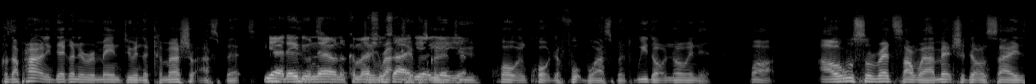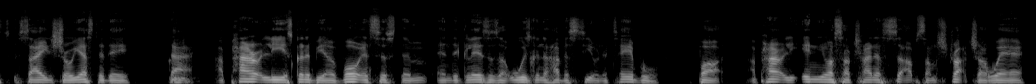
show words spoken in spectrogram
because apparently they're going to remain doing the commercial aspect. Yeah, they do now on the commercial side. Yeah, yeah, yeah. Do, quote unquote the football aspect. We don't know in it, but I also read somewhere I mentioned it on side side show yesterday that apparently it's going to be a voting system and the Glazers are always going to have a seat on the table. But apparently Ineos are trying to set up some structure where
